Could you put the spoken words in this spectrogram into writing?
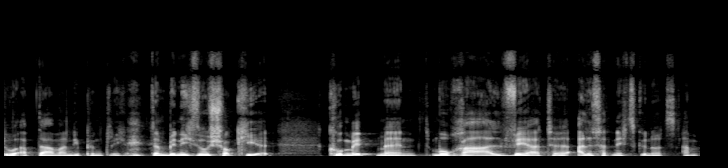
Du, ab da waren die pünktlich. Und dann bin ich so schockiert. Commitment, Moral, Werte, alles hat nichts genutzt. Am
